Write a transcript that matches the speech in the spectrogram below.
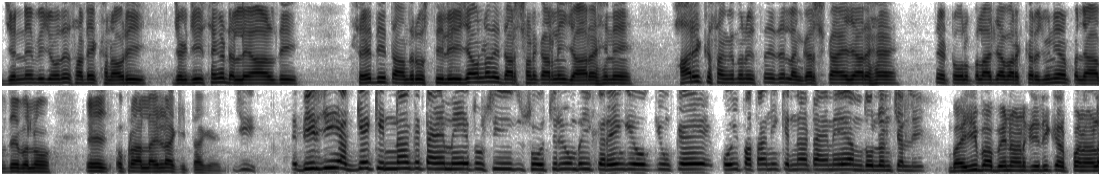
ਜਿੰਨੇ ਵੀ ਯੋਧੇ ਸਾਡੇ ਖਨੌਰੀ, ਜਗਜੀਤ ਸਿੰਘ ਡੱਲੇਵਾਲ ਦੀ ਸਿਹਤ ਦੀ ਤੰਦਰੁਸਤੀ ਲਈ ਜਾਂ ਉਹਨਾਂ ਦੇ ਦਰਸ਼ਨ ਕਰਨ ਲਈ ਜਾ ਰਹੇ ਨੇ। ਹਰ ਇੱਕ ਸੰਗਤ ਨੂੰ ਇਸ ਤੇ ਲੰਗਰ ਛਕਾਇਆ ਜਾ ਰਿਹਾ ਹੈ ਤੇ toll plaza worker union Punjab ਦੇ ਵੱਲੋਂ ਇਹ ਉਪਰਾਲਾ ਜਿਹੜਾ ਕੀਤਾ ਗਿਆ ਜੀ। ਜੀ ਵੀਰ ਜੀ ਅੱਗੇ ਕਿੰਨਾ ਕੁ ਟਾਈਮ ਇਹ ਤੁਸੀਂ ਸੋਚ ਰਹੇ ਹੋ ਬਈ ਕਰੇਂਗੇ ਉਹ? ਕਿਉਂਕਿ ਕੋਈ ਪਤਾ ਨਹੀਂ ਕਿੰਨਾ ਟਾਈਮ ਇਹ ਅੰਦੋਲਨ ਚੱਲੇ। ਬਾਈ ਜੀ ਬਾਬੇ ਨਾਨਕ ਜੀ ਦੀ ਕਿਰਪਾ ਨਾਲ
